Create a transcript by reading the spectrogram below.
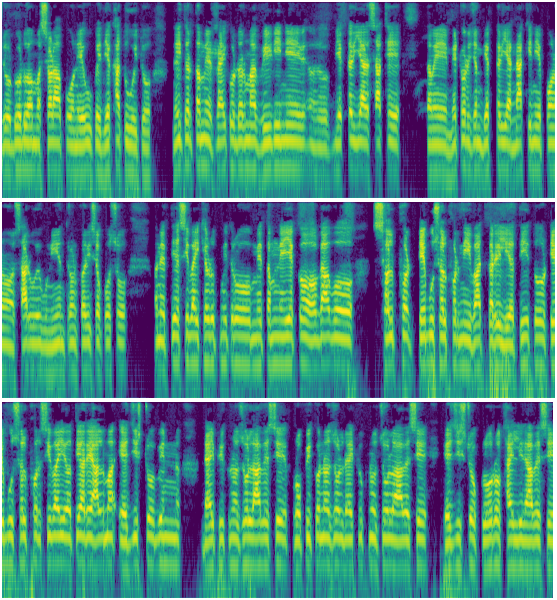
જો ડોડવામાં સડાપો અને એવું કંઈ દેખાતું હોય તો. નહીતર તમે ટ્રાયકોડરમાં વીડીને બેક્ટેરિયા સાથે તમે મેટોરિઝમ બેક્ટેરિયા નાખીને પણ સારું એવું નિયંત્રણ કરી શકો છો. અને તે સિવાય ખેડૂત મિત્રો, મેં તમને એક અગાઉ સલ્ફર, ટેબુ સલ્ફરની વાત કરેલી હતી. તો ટેબુ સલ્ફર સિવાય અત્યારે હાલમાં એજિસ્ટોબિન ડાયફિકનોઝોલ આવે છે, પ્રોપિકોનોઝોલ ડાયફિકનોઝોલ આવે છે એજિસ્ટો ક્લોરોથાઇલિન આવે છે.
